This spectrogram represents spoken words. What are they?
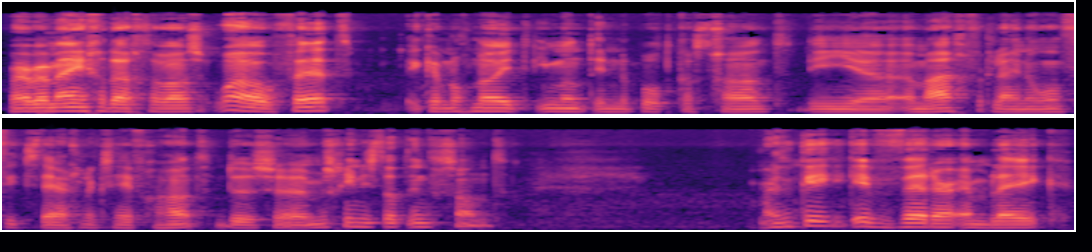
Maar bij mijn gedachte was, wauw, vet. Ik heb nog nooit iemand in de podcast gehad die uh, een maagverkleining of iets dergelijks heeft gehad. Dus uh, misschien is dat interessant. Maar toen keek ik even verder en bleek,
